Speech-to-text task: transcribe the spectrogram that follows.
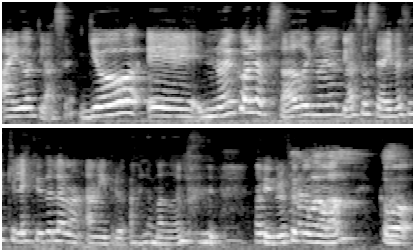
ha ido a clase. Yo eh, no he colapsado y no he ido a clase, o sea, hay veces que le he escrito a, la, a mi pro- a la a mi profe como, como,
